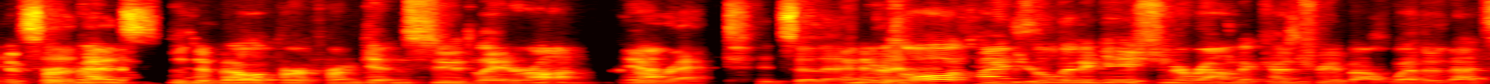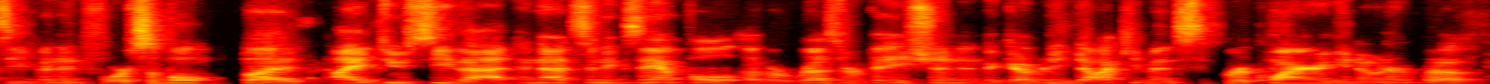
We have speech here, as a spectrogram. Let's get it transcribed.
And it so prevents the developer from getting sued later on. Correct. And so that and there's all kinds of litigation around the country about whether that's even enforceable, but I do see that. And that's an example of a reservation in the governing documents requiring an owner vote.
